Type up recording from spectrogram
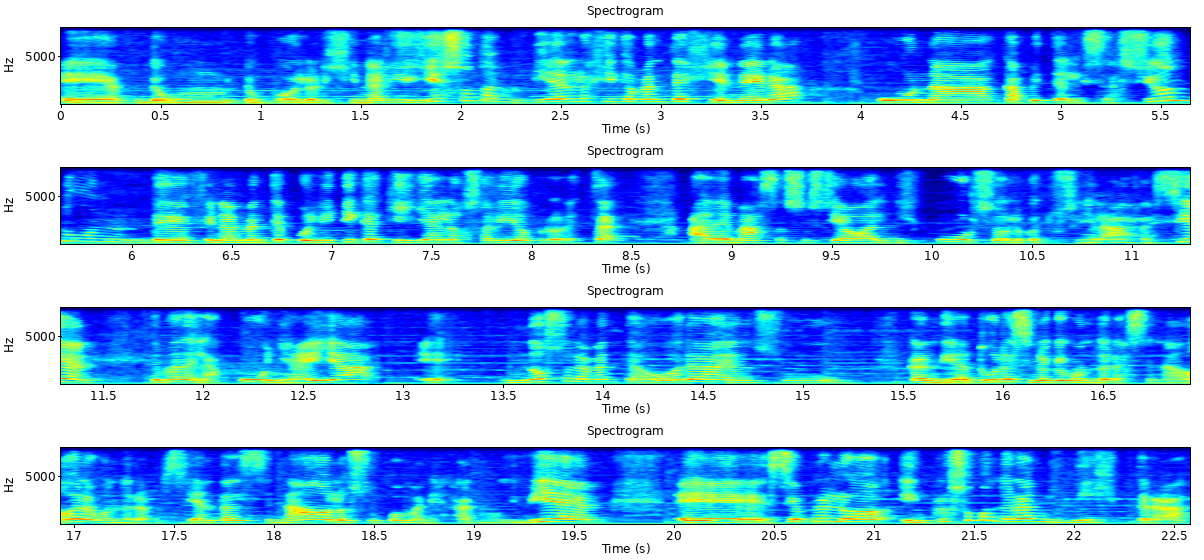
de un, de, un, pueblo originario y eso también lógicamente genera una capitalización de, finalmente política que ya lo ha sabido aprovechar. Además, asociado al discurso, lo que tú señalabas recién, el tema de la cuña. Ella, eh, no solamente ahora en su candidatura, sino que cuando era senadora, cuando era presidenta del Senado, lo supo manejar muy bien. Eh, siempre lo, incluso cuando era ministra,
